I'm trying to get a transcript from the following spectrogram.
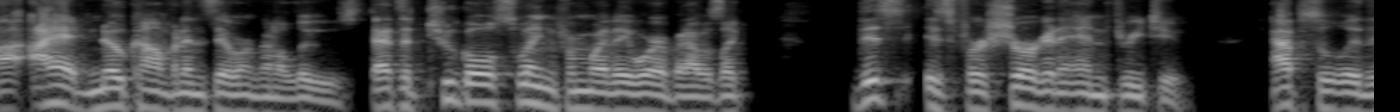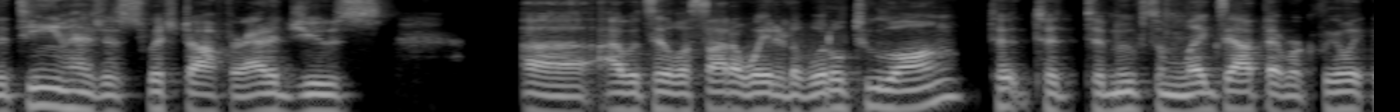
I, I had no confidence they weren't going to lose. That's a two goal swing from where they were, but I was like, this is for sure going to end three two. Absolutely, the team has just switched off. They're out of juice uh, I would say Losada waited a little too long to, to to move some legs out that were clearly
